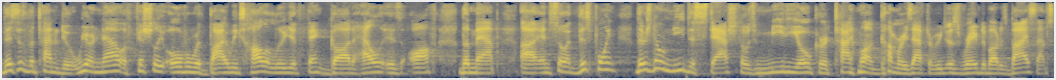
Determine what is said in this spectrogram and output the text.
this is the time to do it. We are now officially over with bye weeks. Hallelujah! Thank God, hell is off the map. Uh, and so at this point, there's no need to stash those mediocre Ty Montgomerys after we just raved about his biceps.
